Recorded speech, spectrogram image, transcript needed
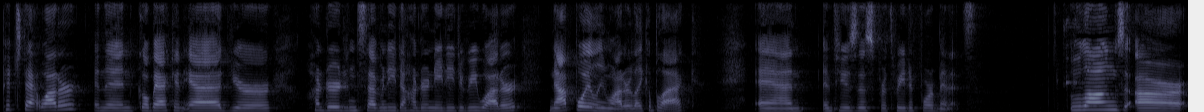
pitch that water and then go back and add your 170 to 180 degree water, not boiling water like a black, and infuse this for three to four minutes. Oolongs are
